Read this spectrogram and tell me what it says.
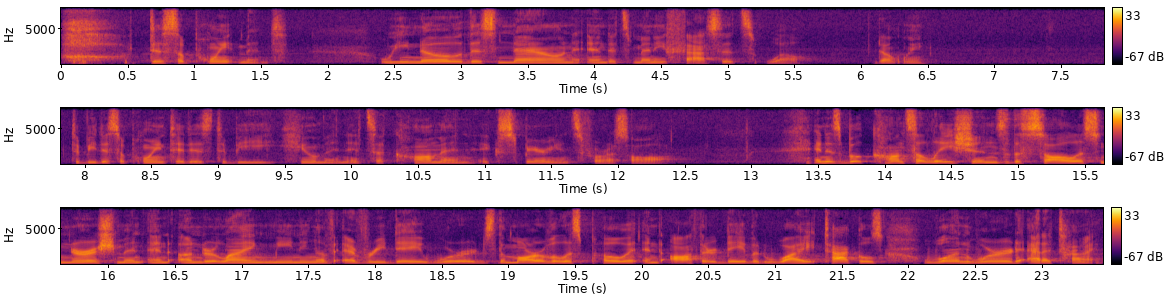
disappointment we know this noun and its many facets well, don't we? To be disappointed is to be human. It's a common experience for us all. In his book Consolations, the solace, nourishment, and underlying meaning of everyday words, the marvelous poet and author David Whyte tackles one word at a time,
